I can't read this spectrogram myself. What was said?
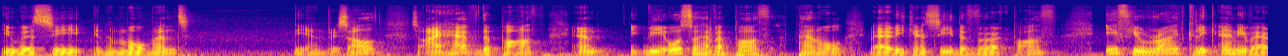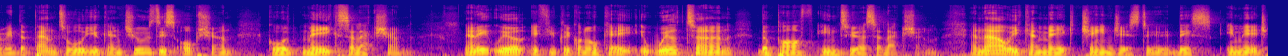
you will see in a moment the end result. So I have the path and we also have a path panel where we can see the work path if you right click anywhere with the pen tool, you can choose this option called make selection. And it will, if you click on OK, it will turn the path into a selection. And now we can make changes to this image.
